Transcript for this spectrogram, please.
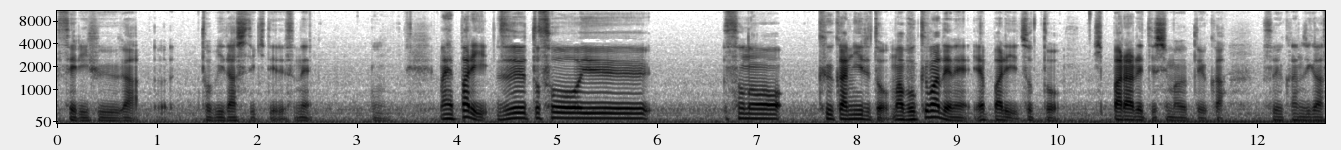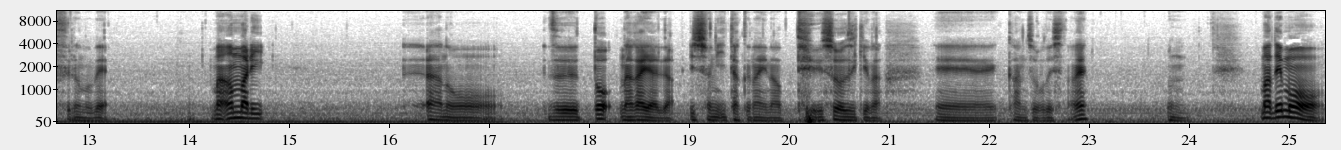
セリフが飛び出してきてですね、うん。まあ、やっぱりずっとそういうその空間にいるとまあ僕までねやっぱりちょっと引っ張られてしまうというかそういう感じがするのでまああんまりあのずっと長い間一緒にいたくないなっていう正直なえー、感情でしたね。うん、まあでも、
